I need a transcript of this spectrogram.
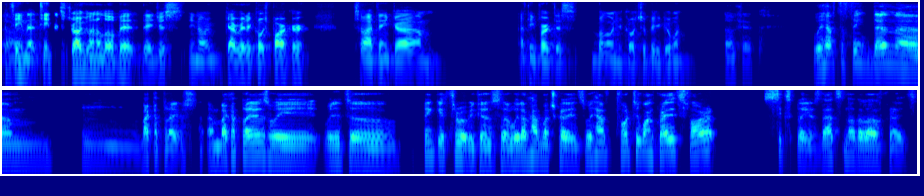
A All team that team that's struggling a little bit. They just you know got rid of Coach Parker, so I think um, I think Virtus Bologna coach would be a good one. Okay. We have to think then um mm, backup players. And backup players we we need to think it through because uh, we don't have much credits. We have 41 credits for six players. That's not a lot of credits.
